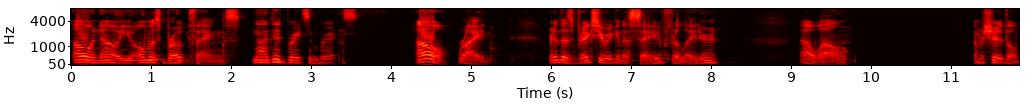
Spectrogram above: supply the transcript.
Oh no, you almost broke things. No, I did break some bricks. Oh, right. Remember those bricks you were gonna save for later? Oh well. I'm sure they'll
